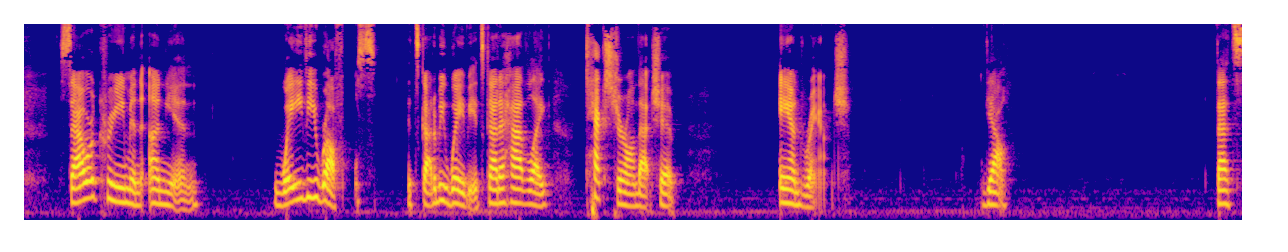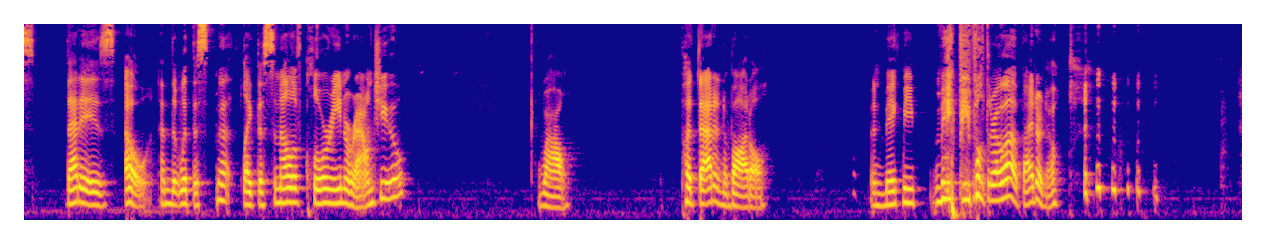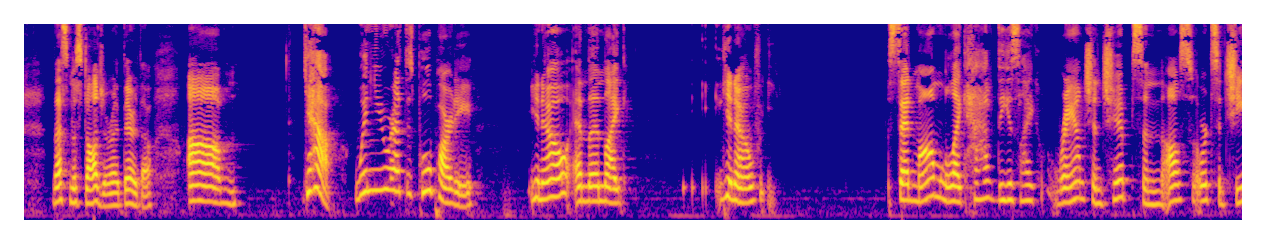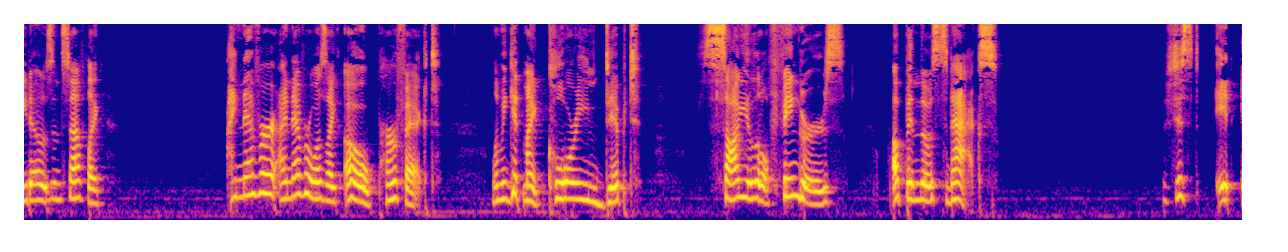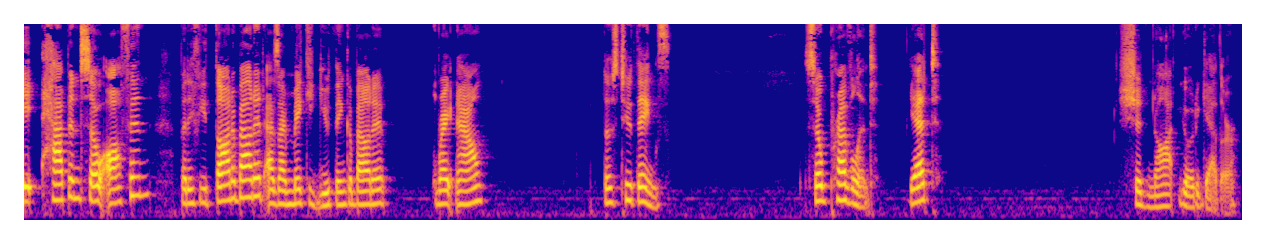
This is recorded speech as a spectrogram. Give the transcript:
sour cream and onion, wavy ruffles. It's got to be wavy. It's got to have like texture on that chip and ranch. Yeah. That's that is oh, and the, with the like the smell of chlorine around you. Wow. Put that in a bottle and make me make people throw up. I don't know. That's nostalgia right there, though. Um, yeah, when you were at this pool party, you know, and then like, you know, said mom will like have these like ranch and chips and all sorts of Cheetos and stuff. Like, I never, I never was like, oh, perfect. Let me get my chlorine dipped, soggy little fingers up in those snacks. It's just, it it happened so often, but if you thought about it as I'm making you think about it right now, those two things so prevalent, yet should not go together.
